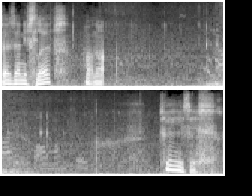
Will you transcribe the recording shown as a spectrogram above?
So is there any slurps? Or not? Jesus.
